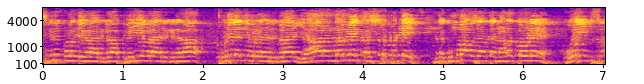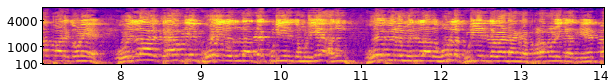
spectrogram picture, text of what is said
சிறு குழந்தைகளா இருக்கலாம் பெரியவர்களா இருக்கிறதா தொழிலதிபர்களா இருக்கலாம் யாரா இருந்தாலுமே கஷ்டப்பட்டு இந்த கும்பாபிஷேகத்தை நடத்தோடனே கோயில் சிறப்பா இருக்கணும் எல்லா கிராமத்திலையும் கோயில் இருந்தா தான் குடியிருக்க முடியும். அதுவும் கோபுரம் இல்லாத ஊர்ல குடியிருக்க வேண்டாங்கிற பழமொழிக்கு அதுக்கு ஏற்ப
